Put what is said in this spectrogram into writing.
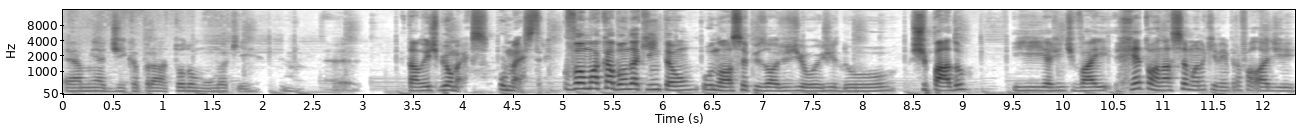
é a minha dica para todo mundo aqui. É, tá no HBO Max, o mestre. Vamos acabando aqui então o nosso episódio de hoje do Chipado e a gente vai retornar semana que vem para falar de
